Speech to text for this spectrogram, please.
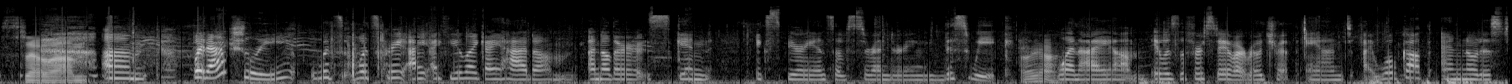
so um, Um, but actually, what's what's great, I, I feel like I had um, another skin experience of surrendering this week oh yeah, when I um, it was the first day of our road trip and I woke up and noticed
